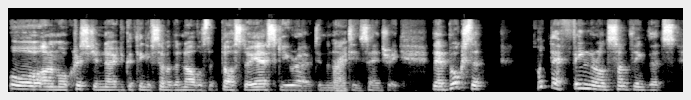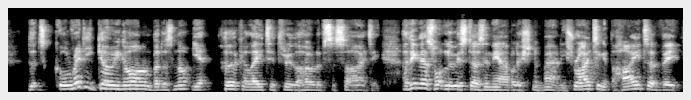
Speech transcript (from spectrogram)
Or on a more Christian note, you could think of some of the novels that Dostoevsky wrote in the right. 19th century. They're books that put their finger on something that's that's already going on but has not yet percolated through the whole of society. I think that's what Lewis does in The Abolition of Man. He's writing at the height of the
